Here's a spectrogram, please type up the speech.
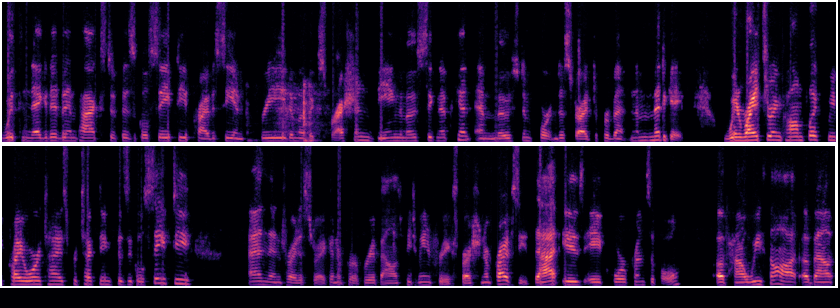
with negative impacts to physical safety, privacy, and freedom of expression being the most significant and most important to strive to prevent and mitigate. When rights are in conflict, we prioritize protecting physical safety and then try to strike an appropriate balance between free expression and privacy. That is a core principle of how we thought about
